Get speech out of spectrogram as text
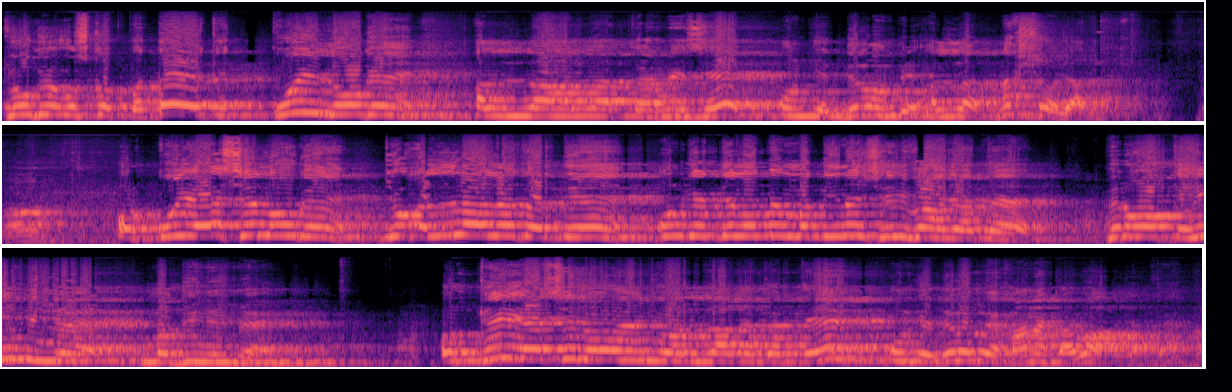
کیونکہ اس کو پتہ ہے کہ کوئی لوگ ہیں، اللہ اللہ کرنے سے ان کے دلوں پہ اللہ نقش ہو جاتا ہے۔ اور کوئی ایسے لوگ ہیں جو اللہ اللہ کرتے ہیں، ان کے دلوں پہ مدینہ شریف آ جاتا ہے۔ پھر وہ کہیں بھی ہے مدینہ میں۔ اور کئی ایسے لوگ ہیں جو اللہ اللہ کرتے ہیں، ان کے دلوں پہ خانہ کعبہ آ جاتا ہے۔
